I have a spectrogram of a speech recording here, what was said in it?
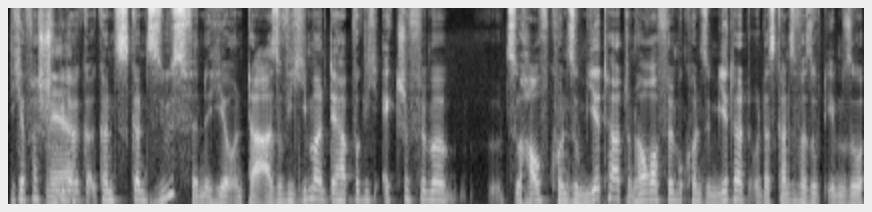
die ich ja fast schon ja. wieder ganz, ganz süß finde hier und da. Also wie jemand, der halt wirklich Actionfilme zuhauf konsumiert hat und Horrorfilme konsumiert hat und das Ganze versucht eben so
